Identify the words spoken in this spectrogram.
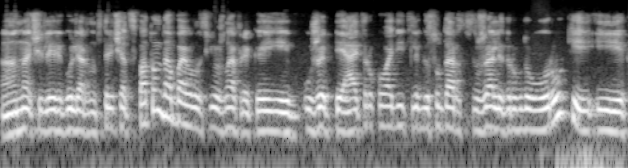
начали регулярно встречаться, потом добавилась Южная Африка, и уже пять руководителей государств сжали друг другу руки и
